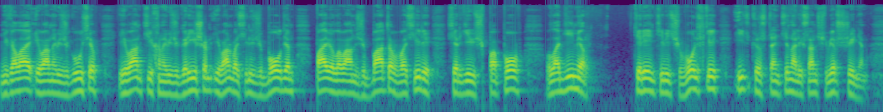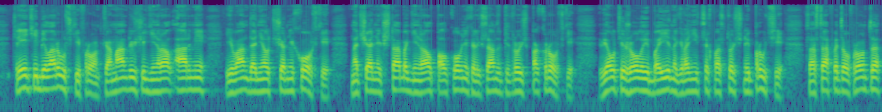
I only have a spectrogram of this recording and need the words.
Николай Иванович Гусев, Иван Тихонович Гришин, Иван Васильевич Болдин, Павел Иванович Батов, Василий Сергеевич Попов, Владимир Терентьевич Вольский и Константин Александрович Вершинин. Третий Белорусский фронт, командующий генерал армии Иван Данилович Черняховский, начальник штаба генерал-полковник Александр Петрович Покровский, вел тяжелые бои на границах Восточной Пруссии. В состав этого фронта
